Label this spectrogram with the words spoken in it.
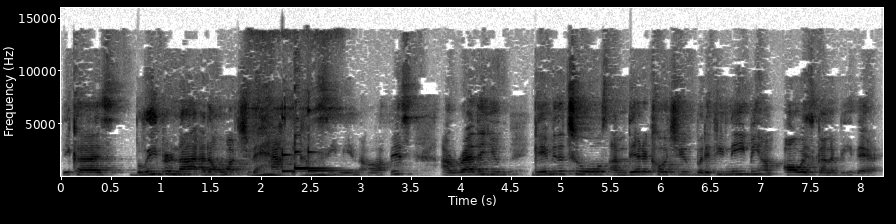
Because believe it or not, I don't want you to have to come see me in the office. I'd rather you give me the tools. I'm there to coach you. But if you need me, I'm always going to be there.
